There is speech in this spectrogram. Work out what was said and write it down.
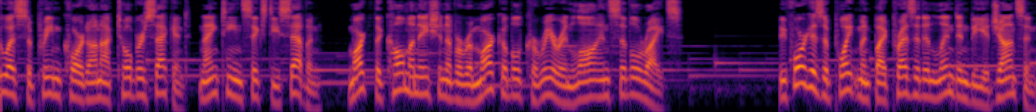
U.S. Supreme Court on October 2, 1967, marked the culmination of a remarkable career in law and civil rights. Before his appointment by President Lyndon B. Johnson,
